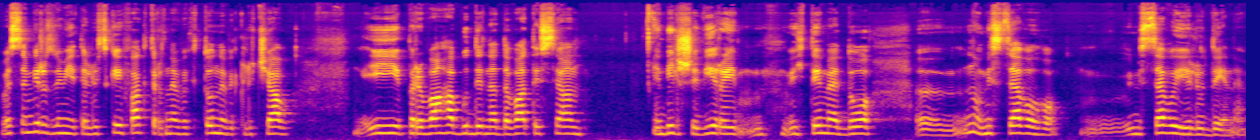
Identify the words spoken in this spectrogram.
Ви самі розумієте, людський фактор ніхто не виключав, і перевага буде надаватися більше віри йтиме до е, ну, місцевого, місцевої людини.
